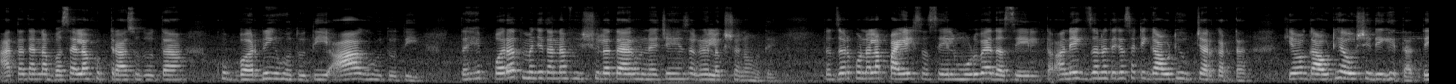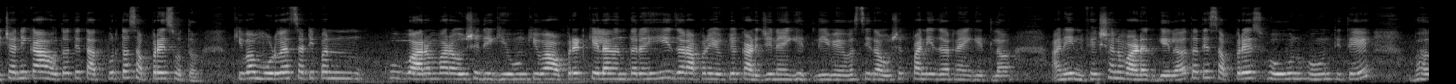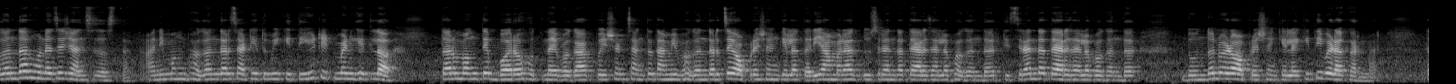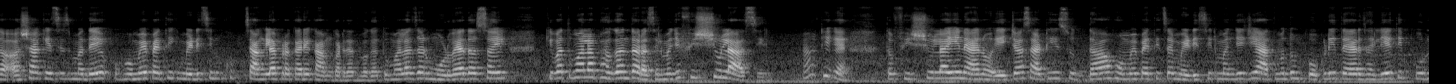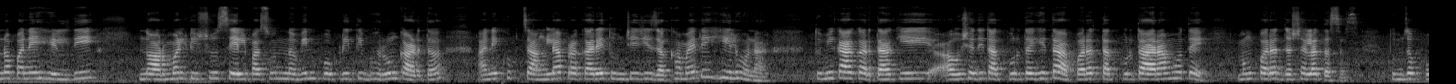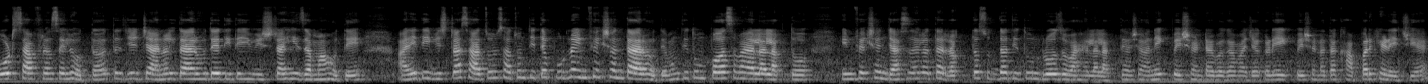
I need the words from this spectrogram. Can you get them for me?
आता त्यांना बसायला खूप त्रास होत होता खूप बर्निंग होत होती आग होत होती. तर हे परत म्हणजे त्यांना फिशूला तयार होण्याचे हे सगळे लक्षणं होते. तर जर कोणाला पाईल्स असेल मुडव्याद असेल तर अनेक जण त्याच्यासाठी गावठी उपचार करतात किंवा गावठी औषधी घेतात. त्याच्याने काय होतं ते तात्पुरतं सप्रेस होतं. किंवा मुडव्यासाठी पण खूप वारंवार औषधी घेऊन किंवा ऑपरेट केल्यानंतरही जर आपण योग्य काळजी नाही घेतली व्यवस्थित औषध पाणी जर नाही घेतलं आणि इन्फेक्शन वाढत गेलं तर ते सप्रेस होऊन होऊन तिथे भगंदर होण्याचे चान्सेस असतात. आणि मग भगंदरसाठी तुम्ही कितीही ट्रीटमेंट घेतलं तर मग ते बरं होत नाही बघा. पेशंट सांगतात आम्ही भगंदरचे ऑपरेशन केलं तरी आम्हाला दुसऱ्यांदा तयार झालं भगंदर तिसऱ्यांदा तयार झालं भगंदर. दोन दोन वेळा ऑपरेशन केलं किती वेळा करणार? तर अशा केसेसमध्ये होमिओपॅथिक मेडिसिन खूप चांगल्या प्रकारे काम करतात बघा. तुम्हाला जर मुडव्याध असेल किंवा तुम्हाला भगंदर असेल म्हणजे फिश्युला असेल हां ठीक आहे? तर फिश्युला इन ॲनो याच्यासाठी सुद्धा होमिओपॅथीचं मेडिसिन म्हणजे जी आतमधून पोकळी तयार झाली आहे ती पूर्णपणे हेल्दी नॉर्मल टिश्यू सेलपासून नवीन पोकळी ती भरून काढतं आणि खूप चांगल्या प्रकारे तुमची जी जखम आहे ती हील होणार. तुम्ही काय करता की औषधी तात्पुरतं घेता परत तात्पुरतं आराम होते मग परत जशाला तसंच. तुमचं पोट साफ नसेल होतं तर जे चॅनल तयार होते तिथे ही विष्ठा ही जमा होते आणि ती विष्ठा साचून साचून तिथे पूर्ण इन्फेक्शन तयार होते. मग तिथून पस व्हायला लागतो. इन्फेक्शन जास्त झालं तर रक्तसुद्धा तिथून रोज व्हायला लागते. असे अनेक पेशंट आहे बघा माझ्याकडे. एक पेशंट आता खापरखेड्याची आहे.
